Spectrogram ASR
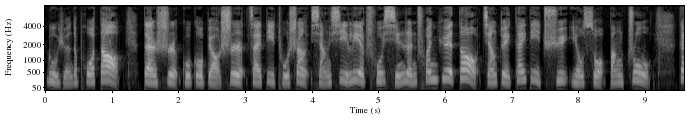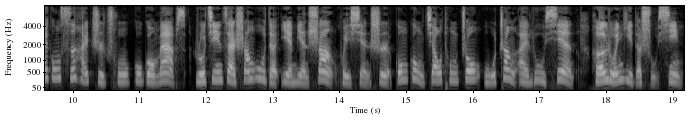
路缘的坡道，但是 Google 表示，在地图上详细列出行人穿越道将对该地区有所帮助。该公司还指出，Google Maps 如今在商务的页面上会显示公共交通中无障碍路线和轮椅的属信。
